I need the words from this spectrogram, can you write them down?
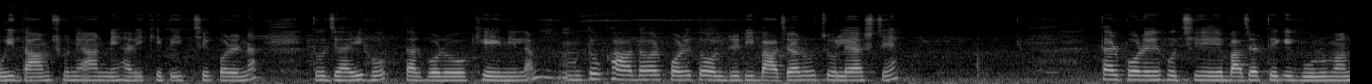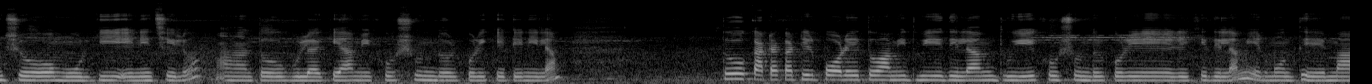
ওই দাম শুনে আর নেহারি খেতে ইচ্ছে করে না। তো যাই হোক, তারপরও খেয়ে নিলাম। তো খাওয়া দাওয়ার পরে তো অলরেডি বাজারও চলে আসছে। তারপরে হচ্ছে বাজার থেকে গরুর মাংস, মুরগি এনেছিল। তো ওগুলাকে আমি খুব সুন্দর করে কেটে নিলাম। তো কাটাকাটির পরে তো আমি ধুয়ে দিলাম, ধুয়ে খুব সুন্দর করে রেখে দিলাম। এর মধ্যে মা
